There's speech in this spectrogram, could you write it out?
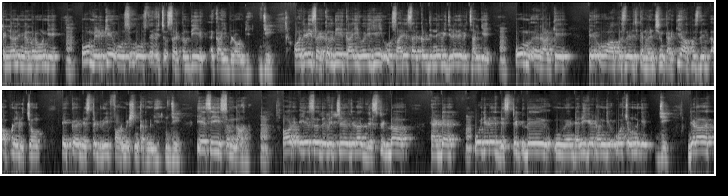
ਪਿੰਡਾਂ ਦੇ ਮੈਂਬਰ ਹੋਣਗੇ। ਉਹ ਮਿਲ ਕੇ ਉਸ ਉਸ ਦੇ ਵਿੱਚੋਂ ਸਰਕਲ ਦੀ ਇੱਕ ਇਕਾਈ ਬਣਾਉਣਗੇ। ਜੀ। ਔਰ ਜਿਹੜੀ ਸਰਕਲ ਦੀ ਇਕਾਈ ਹੋਏਗੀ ਉਹ ਸਾਰੇ ਸਰਕਲ ਜਿੰਨੇ ਵੀ ਜ਼ਿਲ੍ਹੇ ਦੇ ਵਿੱਚ ਹੋਣਗੇ ਹਾਂ। ਉਹ ਰਲ ਕੇ ਤੇ ਉਹ ਆਪਸ ਦੇ ਵਿੱਚ ਕਨਵੈਨਸ਼ਨ ਕਰਕੇ ਆਪਸ ਦੇ ਆਪਣੇ ਵਿੱਚੋਂ ਇੱਕ ਡਿਸਟ੍ਰਿਕਟ ਦੀ ਫਾਰਮੇਸ਼ਨ ਕਰਨਗੇ। ਜੀ। ਇਹ ਸੀ ਸੰਵਿਧਾਨ। ਹਾਂ। ਔਰ ਇਸ ਦੇ ਵਿੱਚ ਜਿਹੜਾ ਡਿਸਟ੍ਰਿਕਟ ਦਾ ਹੈੱਡ ਹੈ। ਉਹ ਜਿਹੜੇ ਡਿਸਟ੍ਰਿਕਟ ਦੇ ਡੈਲੀਗੇਟ ਹੋਣਗੇ ਉਹ ਚੁਣਨਗੇ। ਜੀ। ਜਿਹੜਾ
